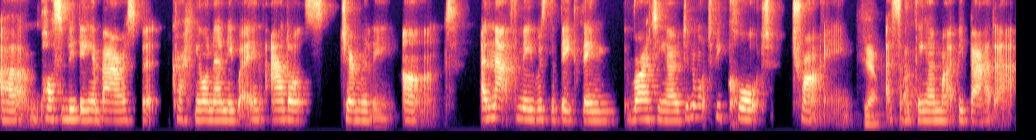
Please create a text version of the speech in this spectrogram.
um, possibly being embarrassed but cracking on anyway and adults generally aren't and that for me was the big thing writing i didn't want to be caught trying yeah. as something i might be bad at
